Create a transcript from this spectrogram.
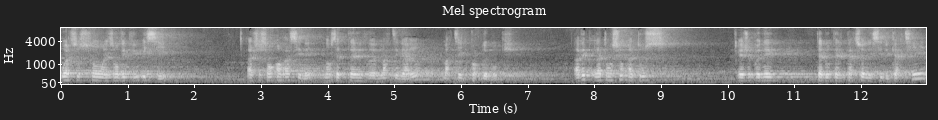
où elles, se sont, elles ont vécu ici, elles se sont enracinées dans cette terre martigale, Martigues, Port-de-Bouc, avec l'attention à tous. Et je connais telle ou telle personne ici du quartier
